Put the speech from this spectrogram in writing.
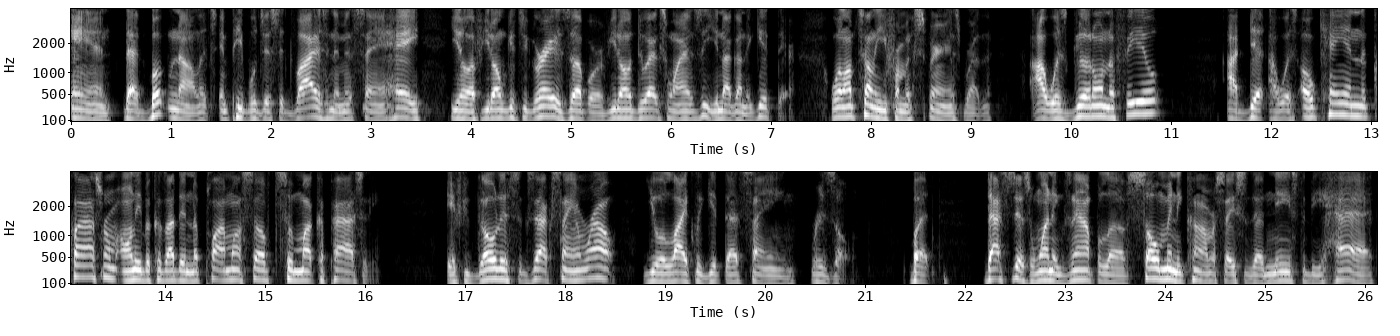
and that book knowledge and people just advising them and saying, Hey, you know, if you don't get your grades up or if you don't do X, Y, and Z, you're not going to get there. Well, I'm telling you from experience, brother, I was good on the field. I did, I was okay in the classroom only because I didn't apply myself to my capacity. If you go this exact same route, you'll likely get that same result. But that's just one example of so many conversations that needs to be had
